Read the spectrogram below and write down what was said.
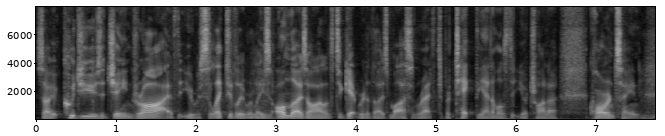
So, could you use a gene drive that you selectively release mm. on those islands to get rid of those mice and rats to protect the animals that you're trying to quarantine mm-hmm.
